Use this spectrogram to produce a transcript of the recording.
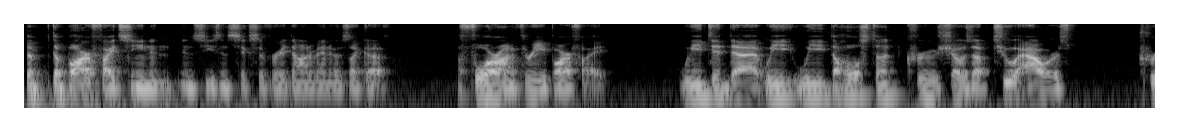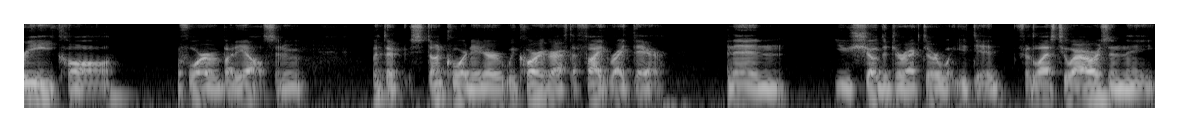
the the bar fight scene in, in season six of Ray Donovan, it was like a, a four on three bar fight. We did that. We we the whole stunt crew shows up two hours pre call before everybody else, and with the stunt coordinator, we choreographed the fight right there, and then you show the director what you did for the last two hours and they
